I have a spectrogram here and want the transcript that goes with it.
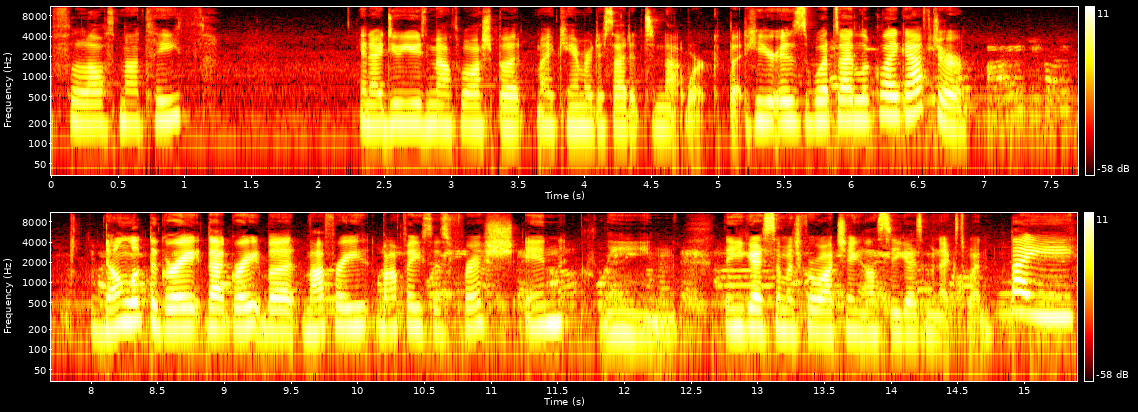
floss my teeth. And I do use mouthwash, but my camera decided to not work. But here is what I look like after. Don't look the great that great, but my face my face is fresh and clean. Thank you guys so much for watching. I'll see you guys in the next one. Bye.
